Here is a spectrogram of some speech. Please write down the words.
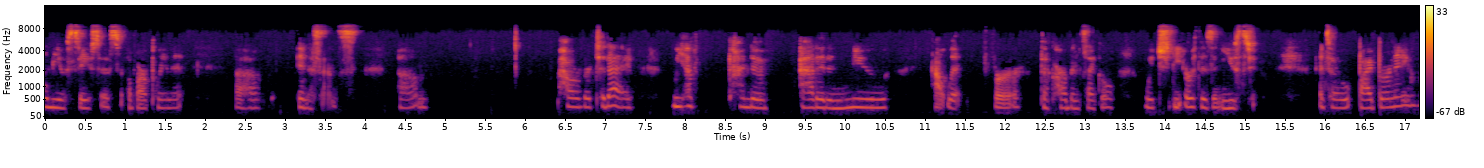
homeostasis of our planet uh, in a sense. Um, however, today we have kind of added a new outlet for the carbon cycle, which the Earth isn't used to. And so, by burning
